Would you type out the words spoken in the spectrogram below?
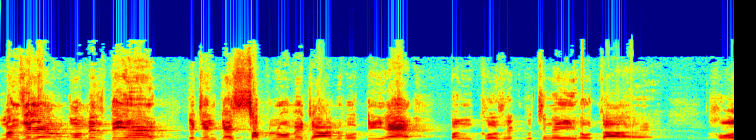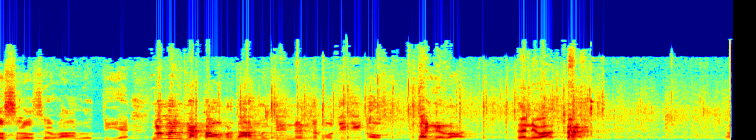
मंजिलें उनको मिलती हैं कि जिनके सपनों में जान होती है, पंखों से कुछ नहीं होता है, हौसलों से उड़ान होती है। नमन करता हूँ प्रधानमंत्री नरेंद्र मोदी जी को। धन्यवाद। धन्यवाद।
